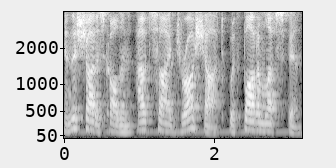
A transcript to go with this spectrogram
and this shot is called an outside draw shot with bottom left spin.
